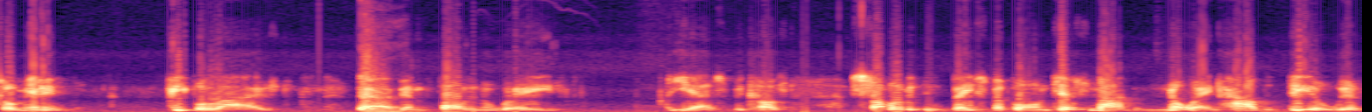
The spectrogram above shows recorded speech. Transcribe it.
so many people's lives. There have been falling away, yes, because some of it is based upon just not knowing how to deal with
